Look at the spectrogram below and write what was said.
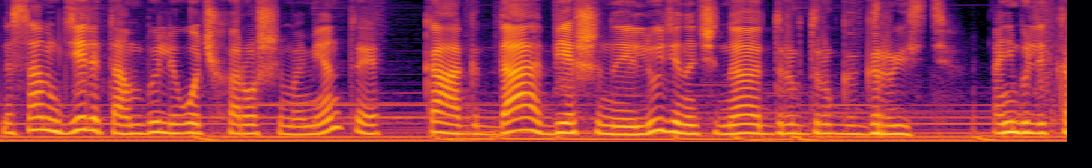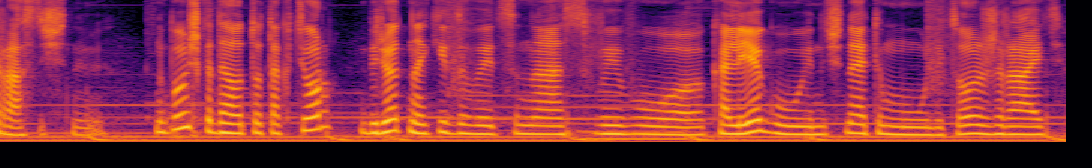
на самом деле там были очень хорошие моменты, когда бешеные люди начинают друг друга грызть. Они были красочными. Ну, помнишь, когда вот тот актер берет, накидывается на своего коллегу и начинает ему лицо жрать.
